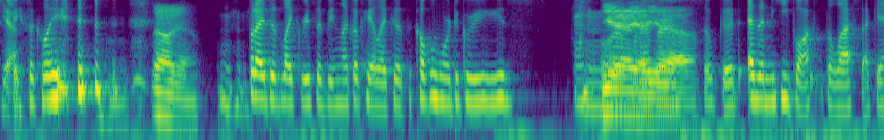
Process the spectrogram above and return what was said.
Yeah. Basically. Oh yeah. but I did like Riza being like, okay, like a, couple more degrees. Mhm. or Yeah, yeah, whatever. yeah. So good. And then he blocks at the last second.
